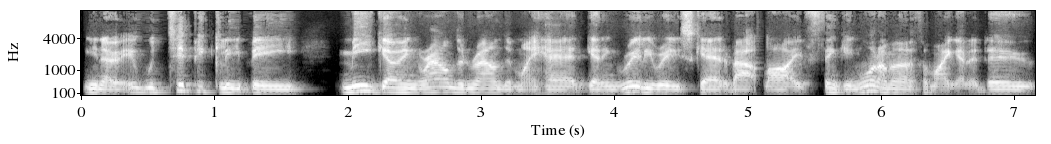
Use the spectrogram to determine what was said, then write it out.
you know, it would typically be me going round and round in my head, getting really, really scared about life, thinking, what on earth am I going to do?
